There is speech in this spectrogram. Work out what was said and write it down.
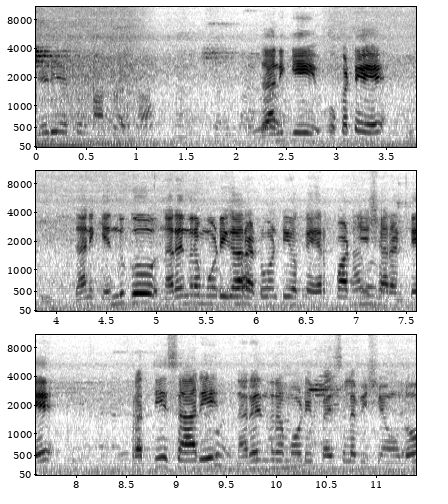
జేడీఎస్తో మాట్లాడతా. దానికి ఒకటే దానికి ఎందుకు నరేంద్ర మోడీ గారు అటువంటి ఒక ఏర్పాటు చేశారంటే ప్రతిసారి నరేంద్ర మోడీ పైసల విషయంలో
